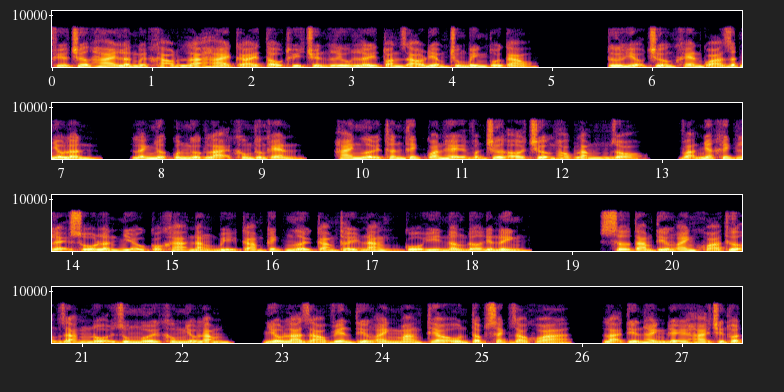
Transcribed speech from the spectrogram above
Phía trước hai lần nguyệt khảo là hai cái tàu thủy chuyến lưu lấy toàn giáo điểm trung bình tối cao. Từ hiệu trưởng khen quá rất nhiều lần, lãnh nhược quân ngược lại không thường khen, hai người thân thích quan hệ vẫn chưa ở trường học làm rõ, vạn nhất khích lệ số lần nhiều có khả năng bị cảm kích người cảm thấy nàng cố ý nâng đỡ Điền Ninh. Sơ tam tiếng Anh khóa thượng giảng nội dung mới không nhiều lắm, nhiều là giáo viên tiếng Anh mang theo ôn tập sách giáo khoa, lại tiến hành đề hải chiến thuật,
